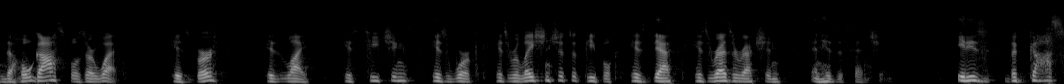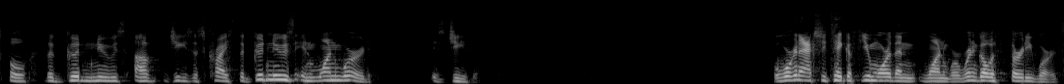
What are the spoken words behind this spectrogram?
And the whole gospels are what? His birth, his life, his teachings, his work, his relationships with people, his death, his resurrection, and his ascension. It is the gospel, the good news of Jesus Christ. The good news in one word is Jesus. But we're going to actually take a few more than one word. We're going to go with 30 words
